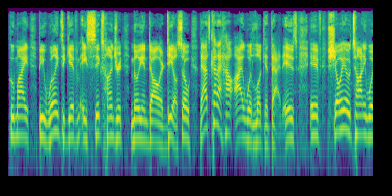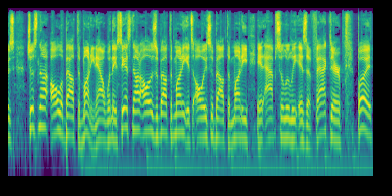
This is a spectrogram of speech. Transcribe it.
who might be willing to give him a $600 million deal? So that's kind of how I would look at that is if Shohei Ohtani was just not all about the money. Now, when they say it's not always about the money, it's always about the money. It absolutely is a factor. But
